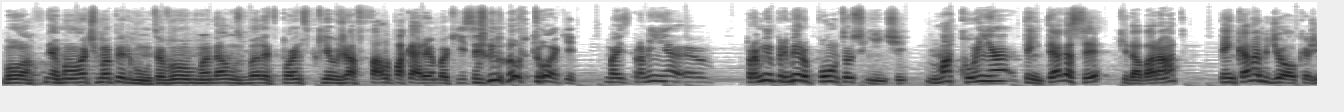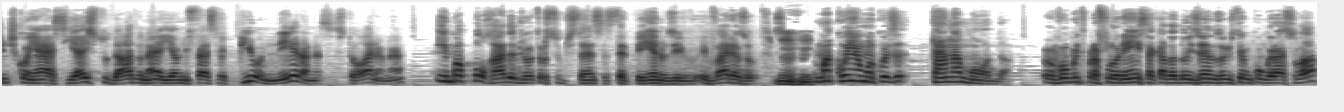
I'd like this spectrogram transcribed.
Boa, é uma ótima pergunta. Eu vou mandar uns bullet points, porque eu já falo pra caramba aqui, você não notou aqui. Mas para mim, é, para mim, o primeiro ponto é o seguinte: maconha tem THC, que dá barato, tem canabidiol, que a gente conhece e é estudado, né? E a Unifesp é pioneira nessa história, né? E uma porrada de outras substâncias, terpenos e, e várias outras. Uhum. Maconha é uma coisa, tá na moda. Eu vou muito para Florença a cada dois anos, onde tem um congresso lá.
